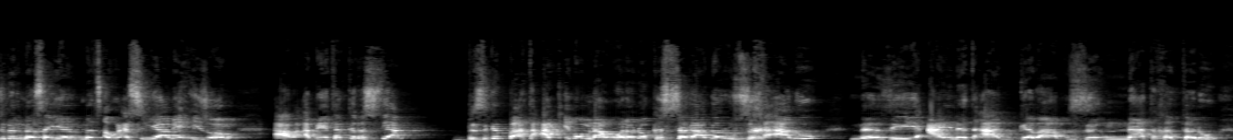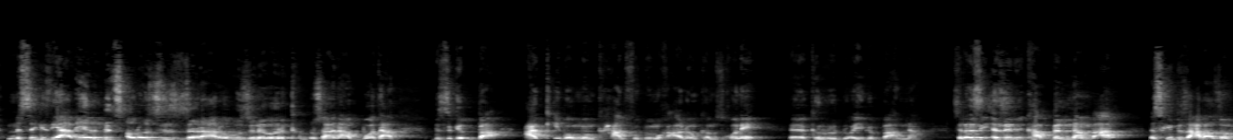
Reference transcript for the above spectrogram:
ዝብል መሰየብ መፀውዒ ስያሜ ሒዞም ኣብ ቤተ ክርስቲያን ብዝግባእ ተዓቂቦም ናብ ወለዶ ክሰጋገሩ ዝኽኣሉ ነዚ ዓይነት ኣገባብ እናተኸተሉ ምስ እግዚኣብሔር ብፀሎት ዝዘራረቡ ዝነበሩ ቅዱሳን ኣቦታት ብዝግባእ ዓቂቦሞም ክሓልፉ ብምኽኣሎም ከም ዝኾነ ክንርድኦ ይግባአና። ስለዚ እዚ ካብ በልና እምበኣር እስኪ ብዛዕባ እዞም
